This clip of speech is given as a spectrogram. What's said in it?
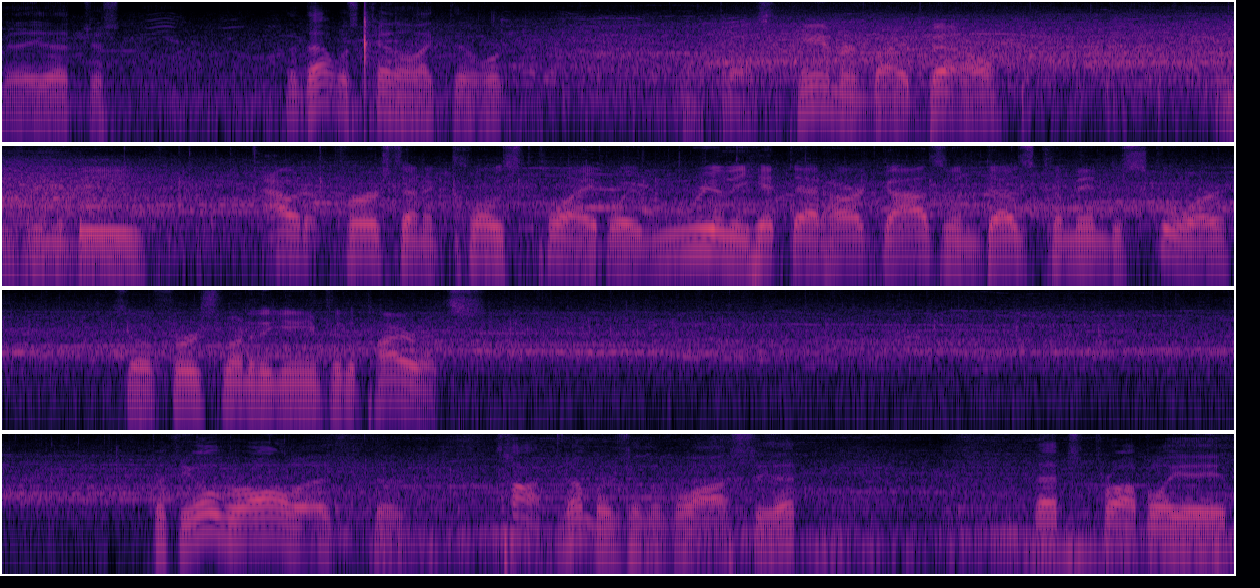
Mean, that just that was kind of like the work. Ball's hammered by Bell. He's going to be out at first on a close play. Boy, really hit that hard. Gosselin does come in to score. So first run of the game for the Pirates. But the overall, uh, the top numbers of the velocity, that that's probably a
